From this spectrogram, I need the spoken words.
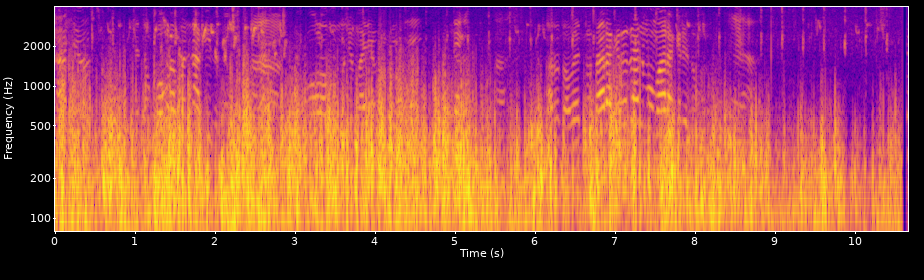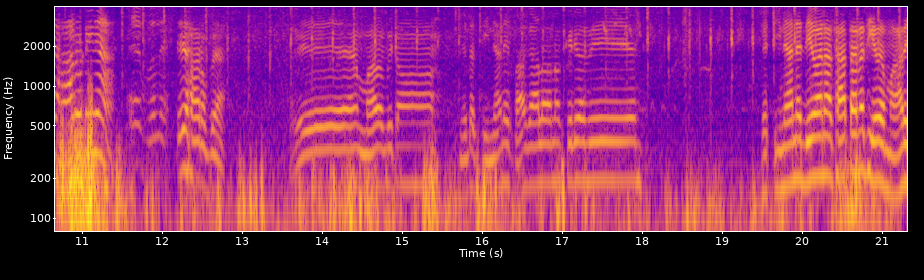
ખાશે એટલે તો કોહળાબા નાખી દે કોહળાબા મને માર્યા વગર છે નહીં હારું તો હવે તું તારા ઘરે જા ને મારા ઘરે જાઉં. એ હા હારું ટીના. એ હારો ભાઈ અરે મારો બેટો, મેં તો ટીનાને ભાગ આલવાનો કર્યો છે. એ ટીનાને દેવાના થતા નથી, હવે મારે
